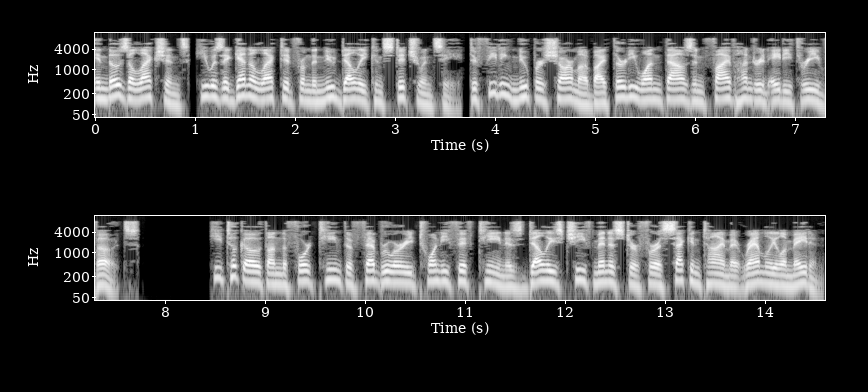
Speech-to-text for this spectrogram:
In those elections, he was again elected from the New Delhi constituency, defeating Nupur Sharma by 31,583 votes. He took oath on 14 February 2015 as Delhi's chief minister for a second time at Ramlila Maidan.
